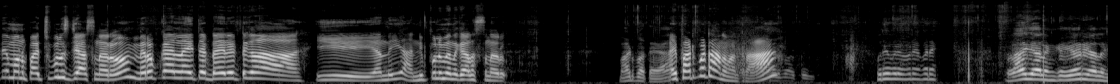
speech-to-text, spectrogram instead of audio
అయితే మన పచ్చి పులుసు చేస్తున్నారు మిరపకాయలను అయితే డైరెక్ట్గా ఈ ఏంది ఆ నిప్పుల మీద కలుస్తున్నారు. మాడిపోతాయా? అవి పటపట అనమాటరా? ఒరే ఒరే ఒరే ఒరే. లాగాలి ఇంకా ఏరియాలి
